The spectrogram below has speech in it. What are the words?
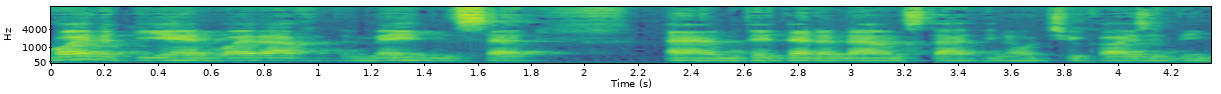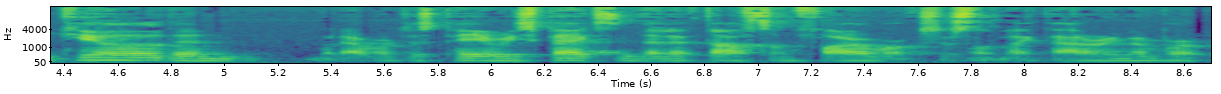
right at the end, right after the Maiden set, and they then announced that you know two guys had been killed and whatever, just pay respects, and they left off some fireworks or something like that. I remember.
